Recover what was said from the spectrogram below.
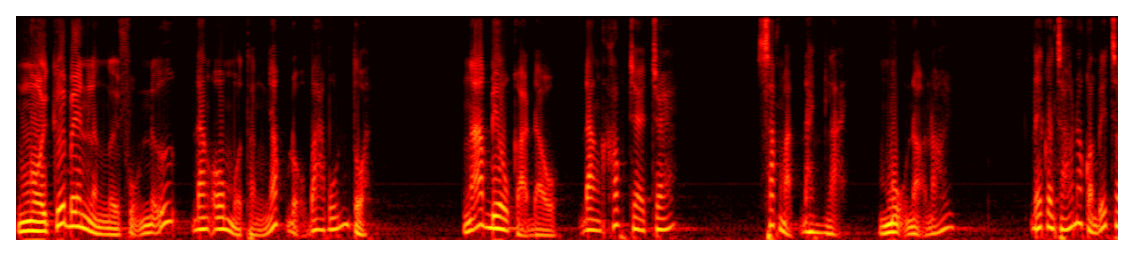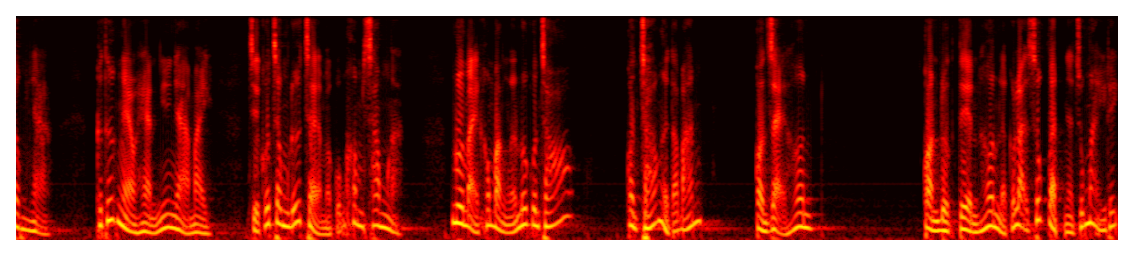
Ngồi kế bên là người phụ nữ đang ôm một thằng nhóc độ ba bốn tuổi. Ngã biêu cả đầu, đang khóc che che sắc mặt đanh lại, mụ nợ nói, đấy, con cháu nó còn biết trông nhà. Cái thứ nghèo hèn như nhà mày, chỉ có trông đứa trẻ mà cũng không xong à nuôi mày không bằng là nuôi con chó. Con chó người ta bán còn rẻ hơn, còn được tiền hơn là cái loại súc vật nhà chúng mày đấy.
